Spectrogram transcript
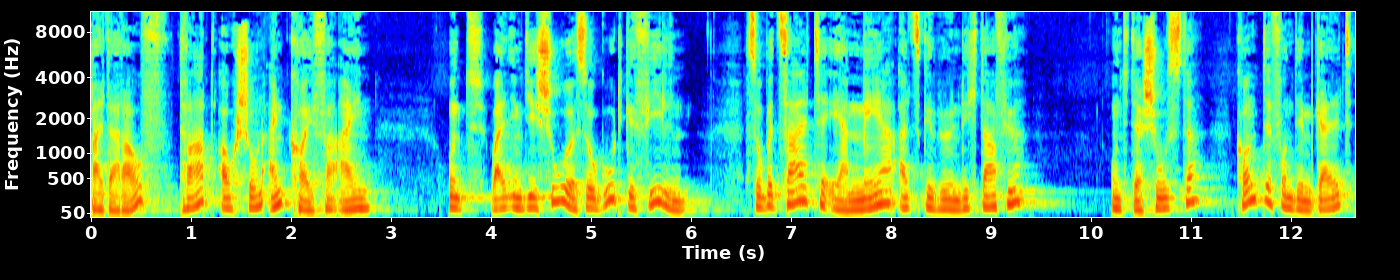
Bald darauf trat auch schon ein Käufer ein, und weil ihm die Schuhe so gut gefielen, so bezahlte er mehr als gewöhnlich dafür, und der Schuster konnte von dem Geld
